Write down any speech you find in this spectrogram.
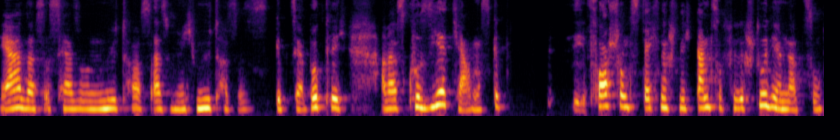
Ja, das ist ja so ein Mythos, also nicht Mythos, es gibt es ja wirklich, aber es kursiert ja und es gibt forschungstechnisch nicht ganz so viele Studien dazu.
